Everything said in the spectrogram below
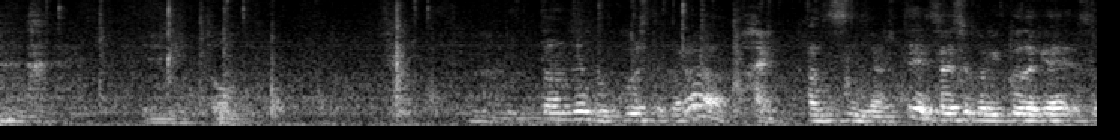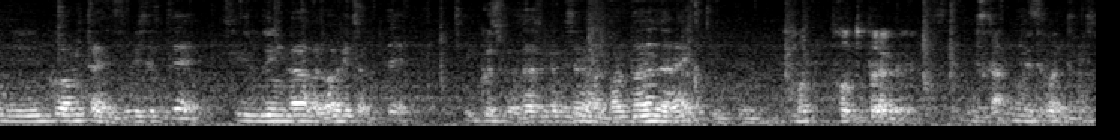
一旦全部起こしてからはい。外すんじゃなくて最初から1個だけそのインクアみたいに見せてシールドインかなんかで分けちゃって1個しか最初から見せるのが簡単なんじゃないって言ってホホットプラグ使ってそうやってます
